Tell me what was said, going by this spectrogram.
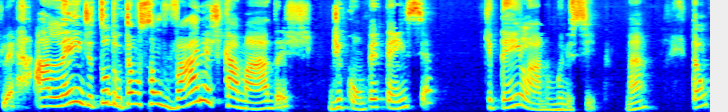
Falei, além de tudo, então são várias camadas de competência que tem lá no município, né? Então,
